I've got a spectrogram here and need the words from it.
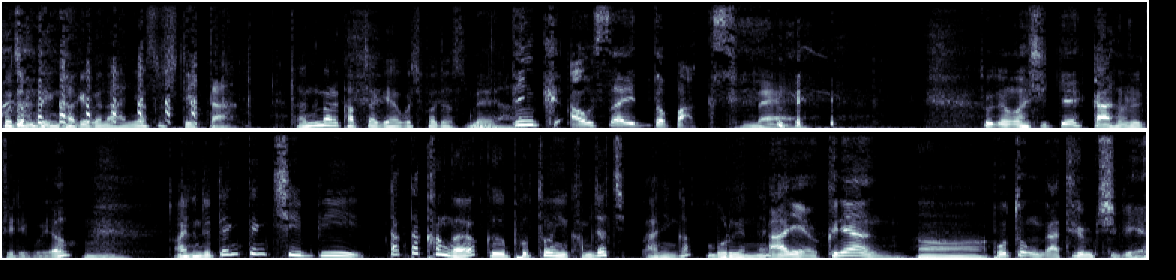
고정된 가격은 아니었을 수도 있다. 라는 말을 갑자기 하고 네, 싶어졌습니다. think outside the box. 네. 씨께 간언을 드리고요. 음. 아니 근데 땡땡칩이 딱딱한가요? 그 보통 이 감자칩 아닌가? 모르겠네. 아니에요. 그냥 어. 보통 나트륨 칩이에요.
